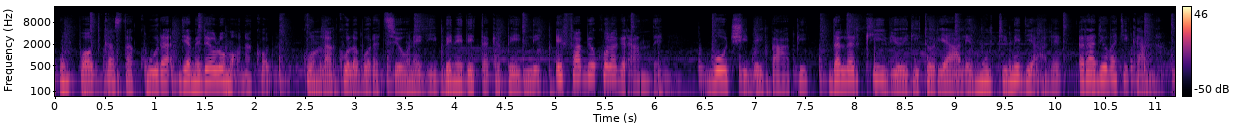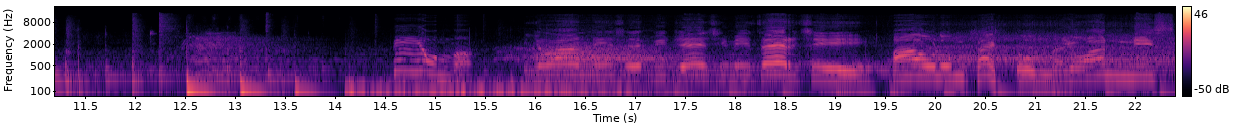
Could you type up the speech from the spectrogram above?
un podcast a cura di Amedeo Monaco, con la collaborazione di Benedetta Capelli e Fabio Colagrande. Voci dei Papi dall'archivio editoriale multimediale Radio Vaticana. Pium! Ioannis vigesimi terzi. Paulum sextum. Ioannis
